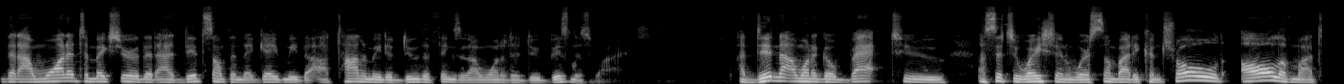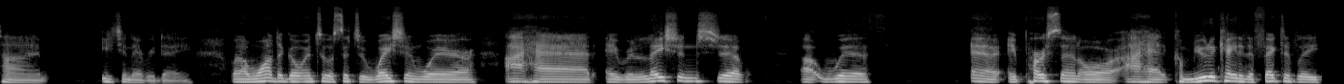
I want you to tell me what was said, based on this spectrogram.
that I wanted to make sure that I did something that gave me the autonomy to do the things that I wanted to do business wise. I did not want to go back to a situation where somebody controlled all of my time each and every day. But I wanted to go into a situation where I had a relationship uh, with a, a, person or I had communicated effectively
